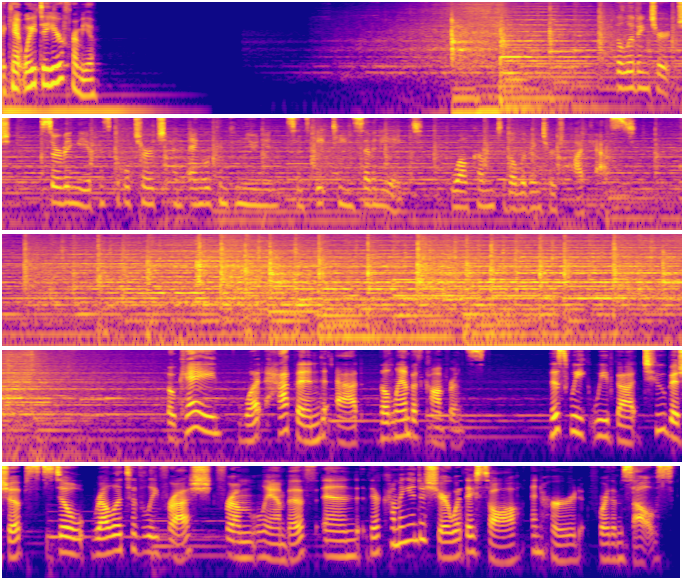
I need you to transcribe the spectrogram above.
I can't wait to hear from you. The Living Church, serving the Episcopal Church and Anglican Communion since 1878. Welcome to the Living Church Podcast. Okay, what happened at the Lambeth Conference? This week, we've got two bishops still relatively fresh from Lambeth, and they're coming in to share what they saw and heard for themselves.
